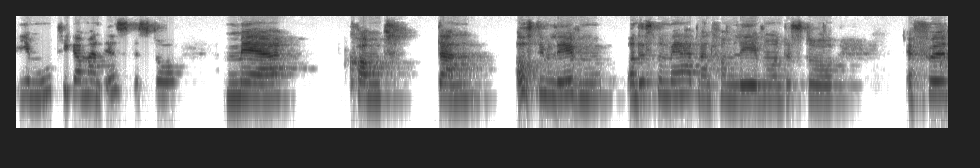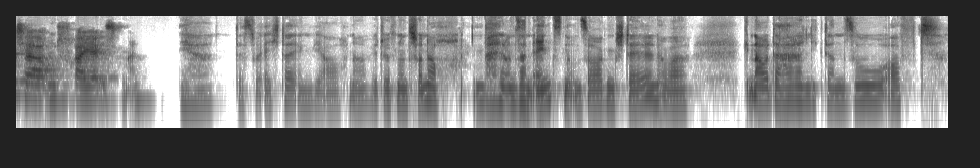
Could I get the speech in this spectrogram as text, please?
je mutiger man ist, desto mehr kommt dann aus dem Leben und desto mehr hat man vom Leben und desto erfüllter und freier ist man. Ja, desto echter irgendwie auch. Ne? Wir dürfen uns schon auch bei unseren Ängsten und Sorgen stellen, aber genau daran liegt dann so oft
